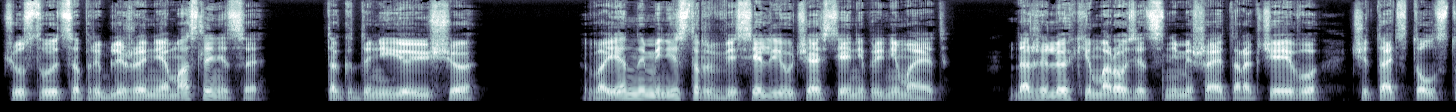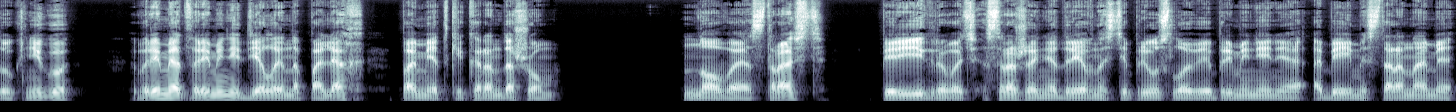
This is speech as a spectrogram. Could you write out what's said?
Чувствуется приближение Масленицы? так до нее еще... Военный министр в веселье участия не принимает. Даже легкий морозец не мешает Аракчееву читать толстую книгу, время от времени делая на полях пометки карандашом. Новая страсть – переигрывать сражения древности при условии применения обеими сторонами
